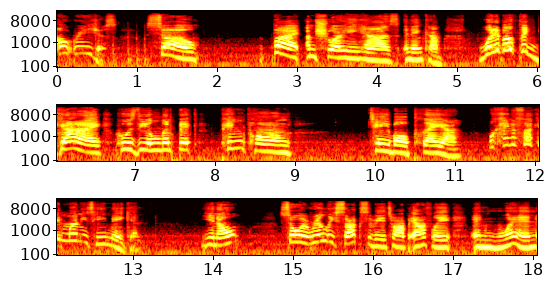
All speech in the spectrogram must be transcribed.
Outrageous. So, but I'm sure he has an income. What about the guy who is the Olympic ping pong table player? What kind of fucking money's he making? You know? So it really sucks to be a top athlete and win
